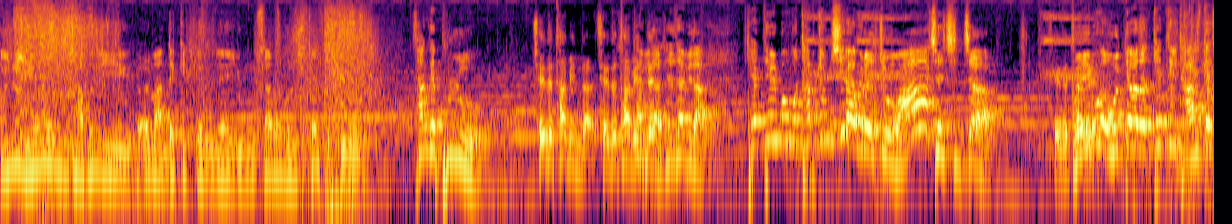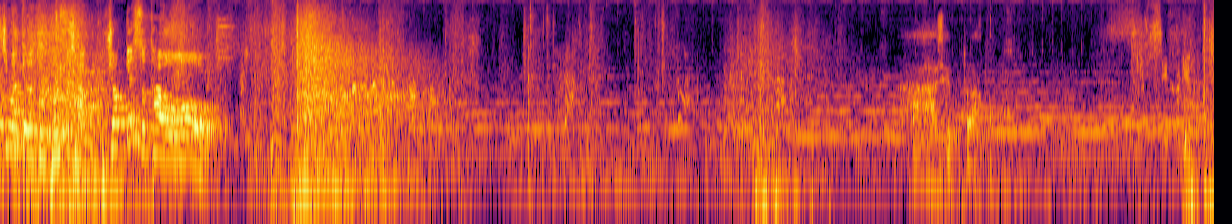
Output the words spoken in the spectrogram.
이미 용은 잡은 지 얼마 안 됐기 때문에 용쌈을 걸 수가 있고 상대 블루 제드 탑인다. 제드 탑이다 탑인데? 제삽이다 캐틀 보고 탑 좀 치라 그랬죠 아 쟤 진짜 제드 탑이 웨이브가 올 때마다 캐틀이 다섯 대치만 때려도 벌써 잡 부셨겠어 타워. 아, 왔고. 시하겠다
